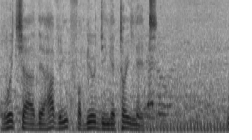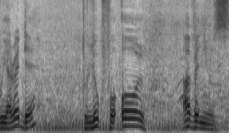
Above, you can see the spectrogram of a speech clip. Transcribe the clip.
which uh, they're having for building a toilet. We are ready to look for all avenues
